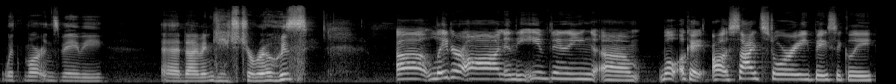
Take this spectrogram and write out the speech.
with Martin's baby and I'm engaged to Rose. Uh, later on in the evening, um, well, okay, uh, side story basically.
